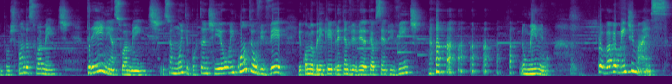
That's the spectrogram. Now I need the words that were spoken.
Então expanda sua mente, treine a sua mente. Isso é muito importante. Eu, enquanto eu viver, e como eu brinquei, pretendo viver até os 120, no mínimo, provavelmente mais.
